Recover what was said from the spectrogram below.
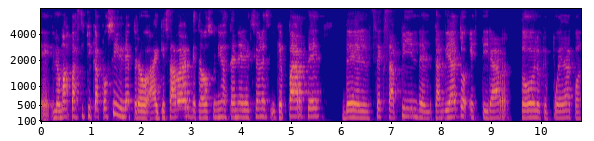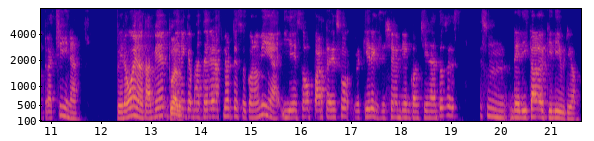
eh, lo más pacíficas posibles, pero hay que saber que Estados Unidos está en elecciones y que parte del sex appeal del candidato es tirar todo lo que pueda contra China. Pero bueno, también Claro, tienen que mantener a flote su economía y eso, parte de eso requiere que se lleven bien con China. Entonces, es un delicado equilibrio.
